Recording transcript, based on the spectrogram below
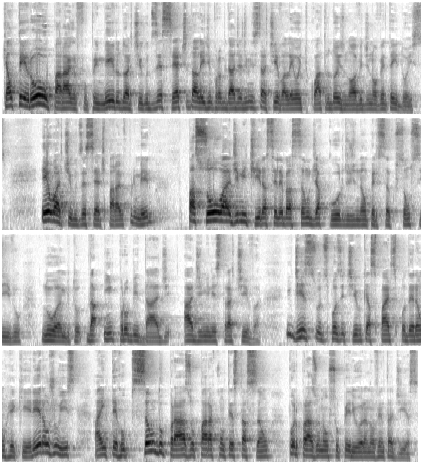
que alterou o parágrafo 1 do artigo 17 da Lei de Improbidade Administrativa, a Lei 8429 de 92. E o artigo 17, parágrafo 1, passou a admitir a celebração de acordo de não persecução civil no âmbito da improbidade administrativa. E diz o dispositivo que as partes poderão requerer ao juiz a interrupção do prazo para contestação por prazo não superior a 90 dias.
